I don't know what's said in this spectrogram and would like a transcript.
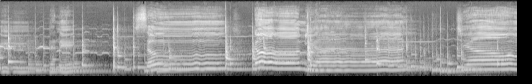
ဒီနေ့ဆုံးတော်မြန်ကြောင်း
